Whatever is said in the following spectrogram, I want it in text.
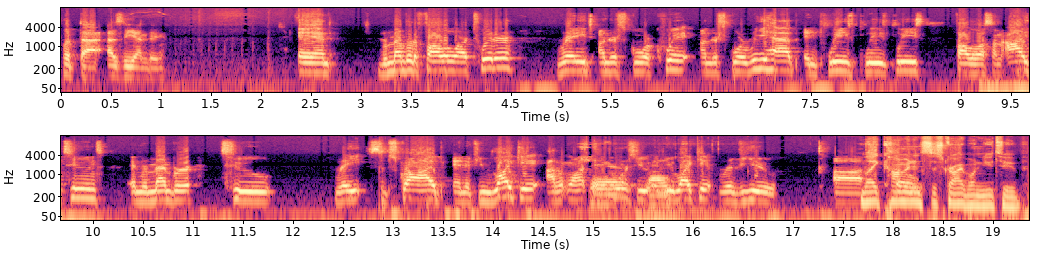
put that as the ending. And remember to follow our Twitter, rage underscore quit underscore rehab, and please, please, please follow us on iTunes, and remember to rate, subscribe, and if you like it, I don't want to force you. If you like it, review. Uh, Like, comment, so- and subscribe on YouTube.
